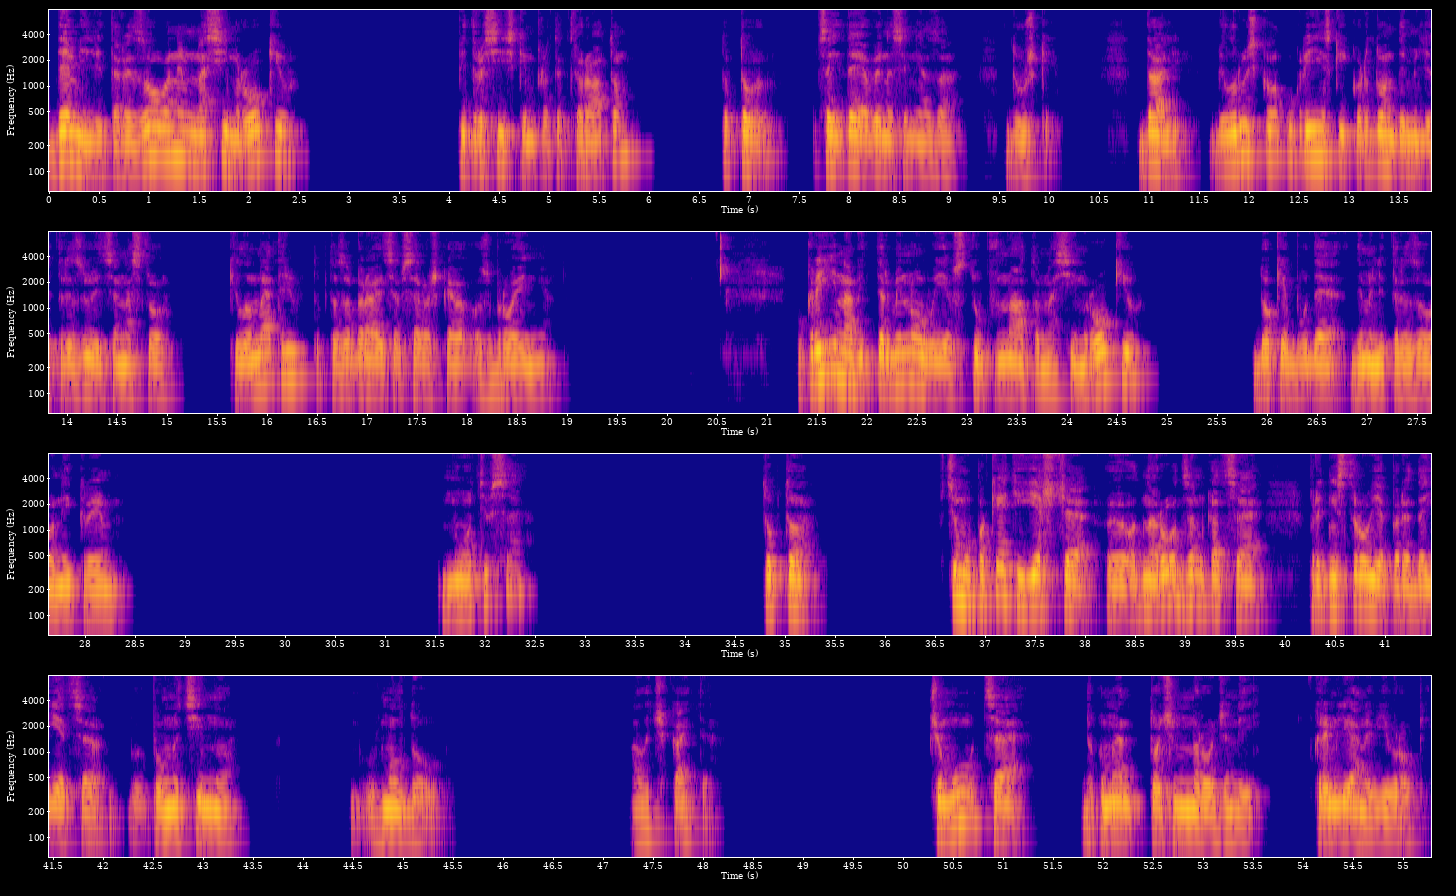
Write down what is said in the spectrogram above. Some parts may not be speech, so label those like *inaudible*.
демілітаризованим на 7 років під російським протекторатом. Тобто це ідея винесення за дужки. Далі, білорусько-український кордон демілітаризується на 100 кілометрів, тобто забирається все важке озброєння. Україна відтерміновує вступ в НАТО на 7 років, доки буде демілітаризований Крим. Ну, от і все. Тобто в цьому пакеті є ще е, одна родзинка це Придністров'я передається повноцінно в Молдову. Але чекайте, чому це документ точно народжений в Кремлі, а не в Європі?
